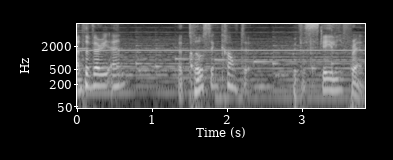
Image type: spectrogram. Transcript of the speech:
At the very end, a close encounter with a scaly friend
